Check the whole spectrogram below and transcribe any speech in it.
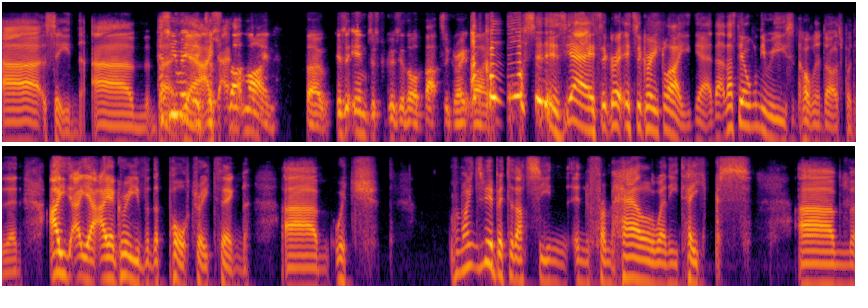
uh scene. Um, Has he written yeah, just I- that line though? Is it in just because you thought that's a great line? Of course it is. Yeah, it's a great it's a great line. Yeah, that, that's the only reason Conan Doyle's put it in. I, I yeah, I agree with the portrait thing, um, which reminds me a bit of that scene in From Hell when he takes um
